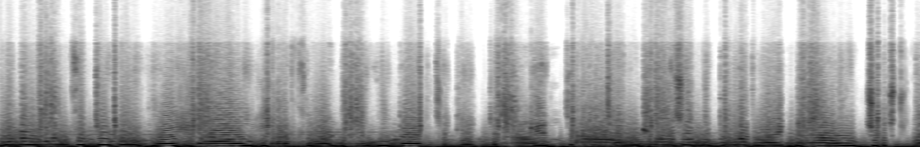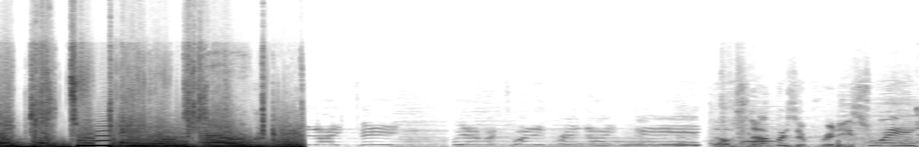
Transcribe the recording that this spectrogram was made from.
number one for the board right now. Yeah, for we about to get down. Get down, kills on the board right now. Just have 23-19. Those numbers are pretty sweet.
